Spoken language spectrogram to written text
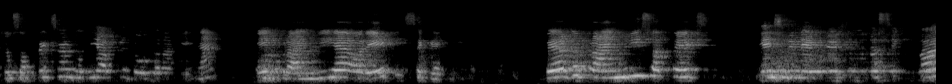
जो सफिक्स है, वो भी आपके दो तरह के हैं। एक प्राइमरी है और एक secondary where the primary suffix is related to the single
